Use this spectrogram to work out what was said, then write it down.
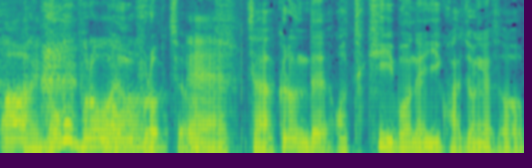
아, 너무 부러워요. 너무 부럽죠. 네. 자, 그런데 특히 이번에 이 과정에서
